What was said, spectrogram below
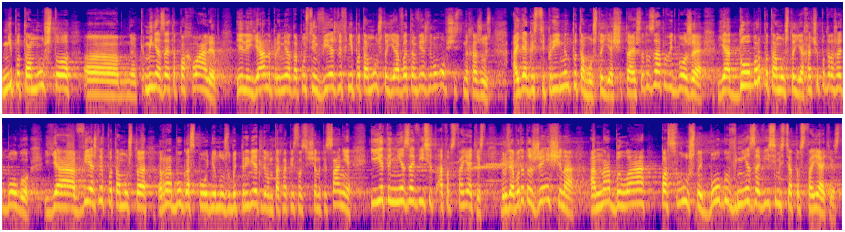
не потому, что э, меня за это похвалят. Или я, например, допустим, вежлив не потому, что я в этом вежливом обществе нахожусь. А я гостеприимен, потому что я считаю, что это заповедь Божия. Я добр, потому что я хочу подражать Богу. Я вежлив, потому что рабу Господню нужно быть приветливым. Так написано в Священном Писании и это не зависит от обстоятельств. Друзья, вот эта женщина, она была послушной Богу вне зависимости от обстоятельств.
